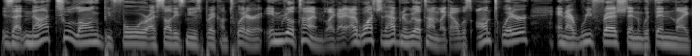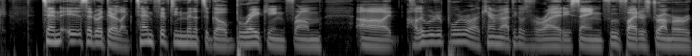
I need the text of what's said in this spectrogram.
is that not too long before I saw these news break on Twitter in real time, like I, I watched it happen in real time. Like I was on Twitter and I refreshed, and within like 10 it said right there like 10 15 minutes ago breaking from uh, Hollywood Reporter, I can't remember. I think it was Variety saying Foo Fighters drummer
